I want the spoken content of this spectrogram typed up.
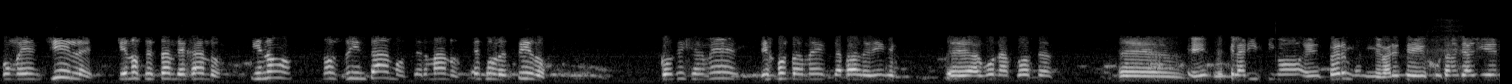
como en Chile, que no se están dejando. Y no nos rindamos, hermanos, eso les pido. Corrígeme, discúlpame, capaz le dije eh, algunas cosas. Eh, es clarísimo, eh, me parece justamente alguien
